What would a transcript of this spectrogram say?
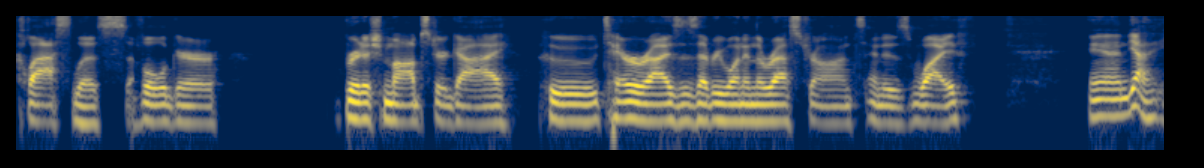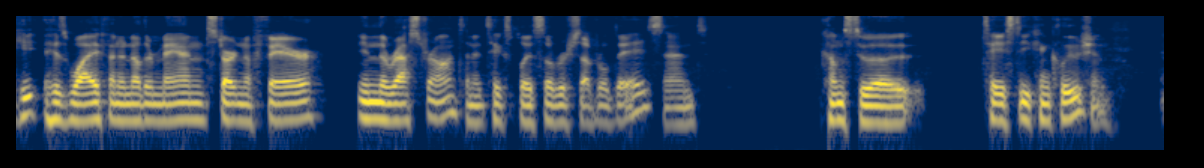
classless, vulgar British mobster guy who terrorizes everyone in the restaurant and his wife. And yeah, he, his wife and another man start an affair in the restaurant, and it takes place over several days and comes to a tasty conclusion.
